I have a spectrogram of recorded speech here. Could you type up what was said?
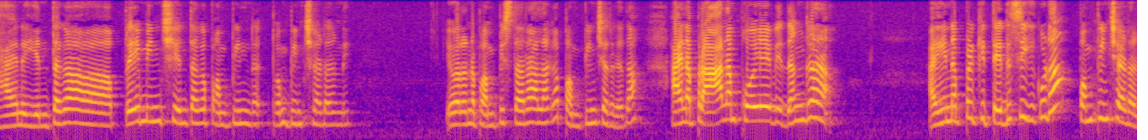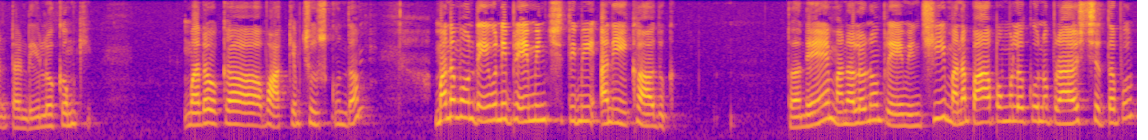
ఆయన ఎంతగా ప్రేమించి ఎంతగా పంపి పంపించాడండి? ఎవరైనా పంపిస్తారా? అలాగా పంపించరు కదా. ఆయన ప్రాణం పోయే విధంగా అయినప్పటికీ తెలిసి కూడా పంపించాడంటండి ఈ లోకంకి. మరొక వాక్యం చూసుకుందాం. మనము దేవుని ప్రేమించితిమి అని కాదు. తనే మనలను ప్రేమించి మన పాపములకును ప్రాయశ్చిత్తపు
